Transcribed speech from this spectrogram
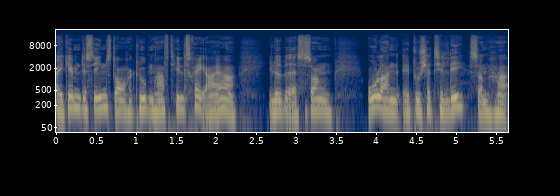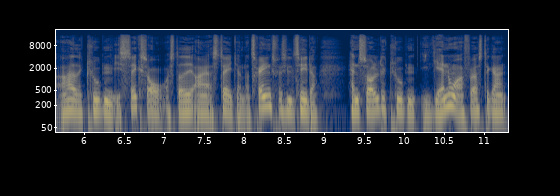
og igennem det seneste år har klubben haft hele tre ejere i løbet af sæsonen. Roland eh, Duchatelet, som har ejet klubben i seks år og stadig ejer stadion og træningsfaciliteter, han solgte klubben i januar første gang.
